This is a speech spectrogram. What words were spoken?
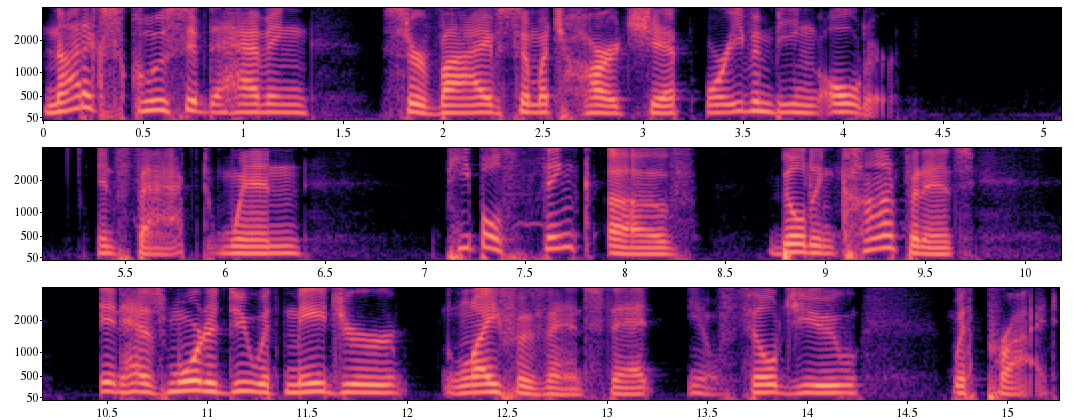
not exclusive to having survived so much hardship or even being older. In fact, when people think of building confidence, it has more to do with major life events that, you know, filled you with pride.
